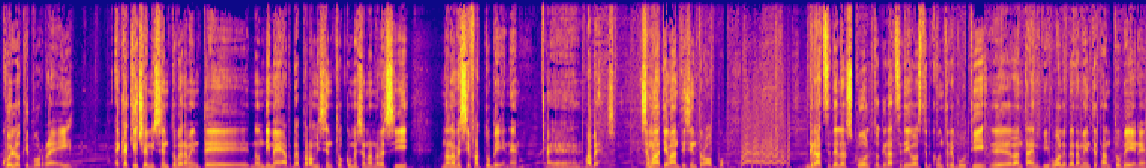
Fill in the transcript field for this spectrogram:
quello che vorrei. E cacchio, cioè, mi sento veramente non di merda, però mi sento come se non avessi, non avessi fatto bene. Eh, vabbè, siamo andati avanti sin troppo. Grazie dell'ascolto, grazie dei vostri contributi, eh, Runtime vi vuole veramente tanto bene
